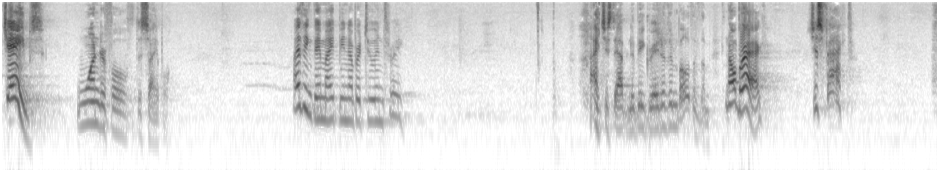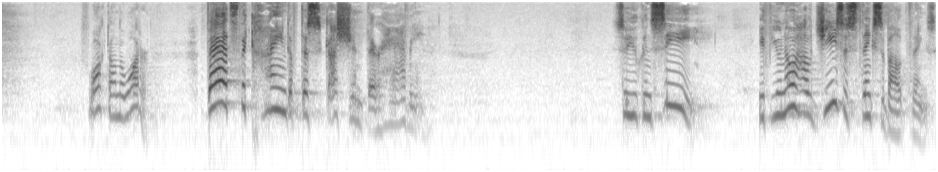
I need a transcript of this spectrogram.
James, wonderful disciple. I think they might be number two and three. I just happen to be greater than both of them. No brag, just fact. Walked on the water. That's the kind of discussion they're having. So you can see if you know how Jesus thinks about things,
